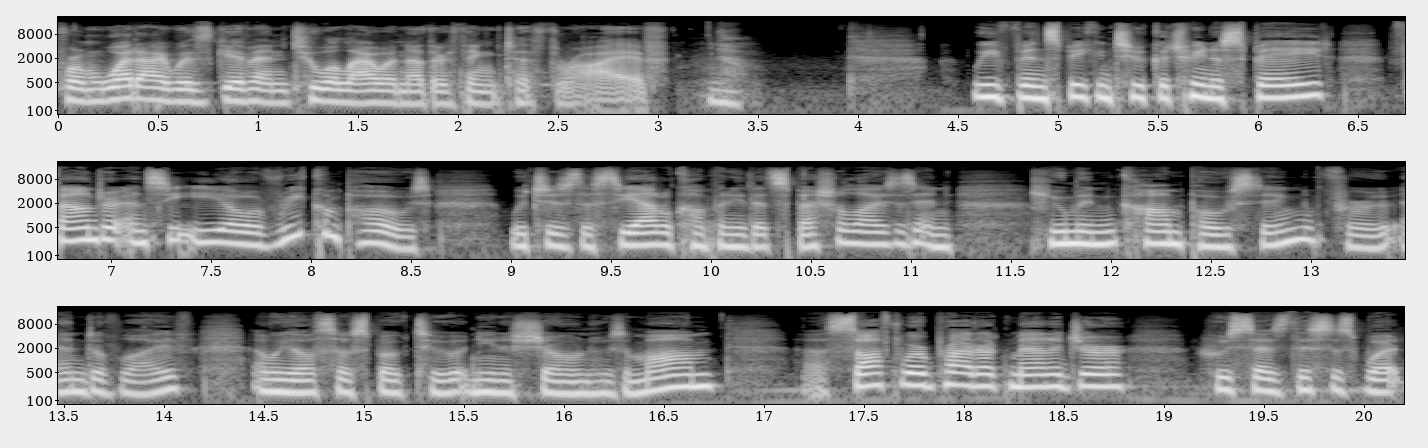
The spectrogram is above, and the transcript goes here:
from what I was given to allow another thing to thrive. Yeah. We've been speaking to Katrina Spade, founder and CEO of Recompose, which is the Seattle company that specializes in human composting for end of life. And we also spoke to Nina Schoen, who's a mom, a software product manager, who says this is what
